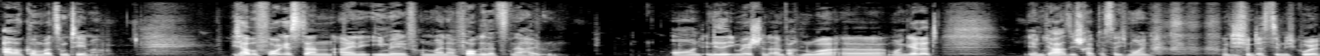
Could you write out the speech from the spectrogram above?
Aber kommen wir zum Thema. Ich habe vorgestern eine E-Mail von meiner Vorgesetzten erhalten. Und in dieser E-Mail stand einfach nur, äh, Moin Gerrit. Und ja, sie schreibt tatsächlich Moin. Und ich finde das ziemlich cool.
